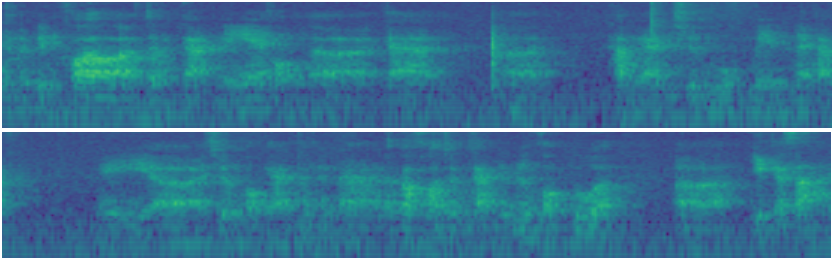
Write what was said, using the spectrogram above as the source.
ที่มันเป็นข้อจำกัดในแง่ของอการเอ่อทำงานในเชิง movement นะครับ ในเชิงของงานพัฒนา แล้วก็ข้อจำกัดในเรื่องของตัวเอกสาร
